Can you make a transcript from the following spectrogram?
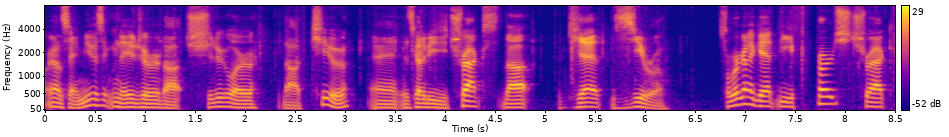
we're going to say music manager.scheduler.queue, and it's going to be the tracks dot get zero. So we're going to get the first track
